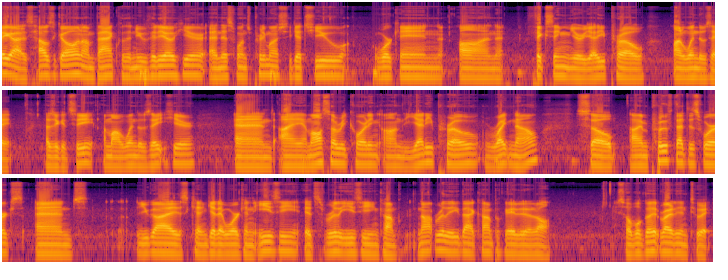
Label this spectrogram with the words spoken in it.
Hey guys, how's it going? I'm back with a new video here and this one's pretty much to get you working on fixing your Yeti Pro on Windows 8. As you can see, I'm on Windows 8 here and I am also recording on the Yeti Pro right now. So I'm proof that this works and you guys can get it working easy. It's really easy and not really that complicated at all. So we'll get right into it.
